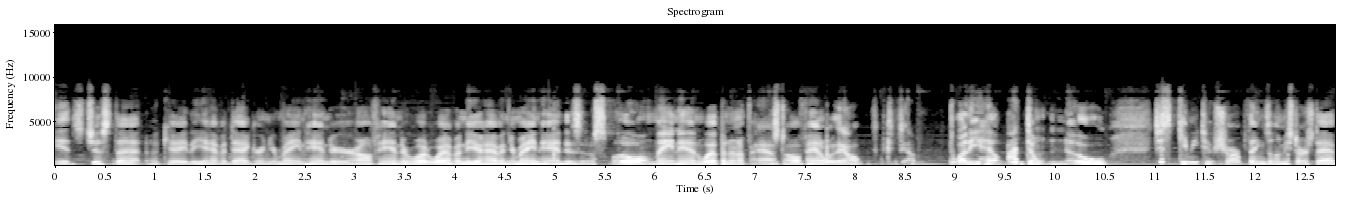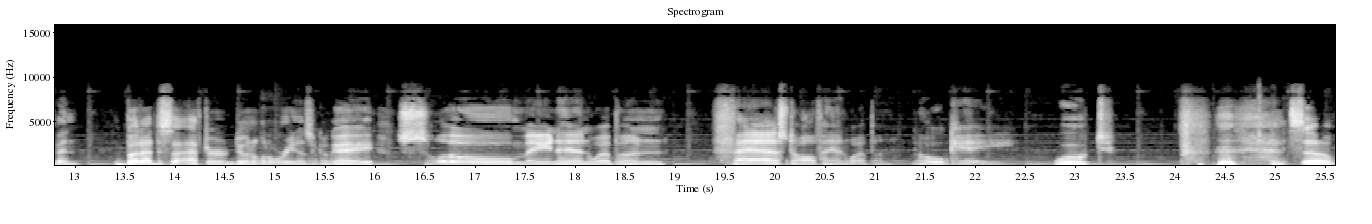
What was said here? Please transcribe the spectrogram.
It's just that. Okay, do you have a dagger in your main hand or your offhand, or what weapon do you have in your main hand? Is it a slow main hand weapon and a fast offhand? Oh, bloody hell, I don't know. Just give me two sharp things and let me start stabbing. But I decided after doing a little reading, I was like, okay, slow main hand weapon, fast offhand weapon. Okay, woot. so,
